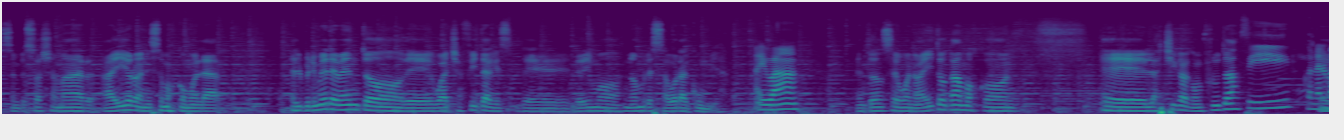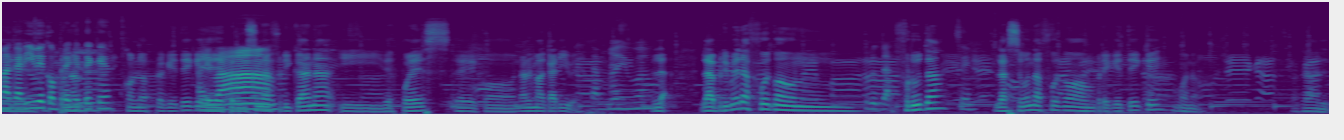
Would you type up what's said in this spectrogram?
se empezó a llamar, ahí organizamos como la el primer evento de Guachafita que le, le dimos nombre Sabor a Cumbia. Ahí va. Entonces, bueno, ahí tocamos con eh, las chicas con fruta. Sí, con Alma eh, Caribe, con al- Prequeteque. Con los prequeteques Ahí de percusión africana y después eh, con Alma Caribe. Ahí También. va. La, la primera fue con Fruta. fruta Sí. La segunda fue con Prequeteque, bueno, acá el,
